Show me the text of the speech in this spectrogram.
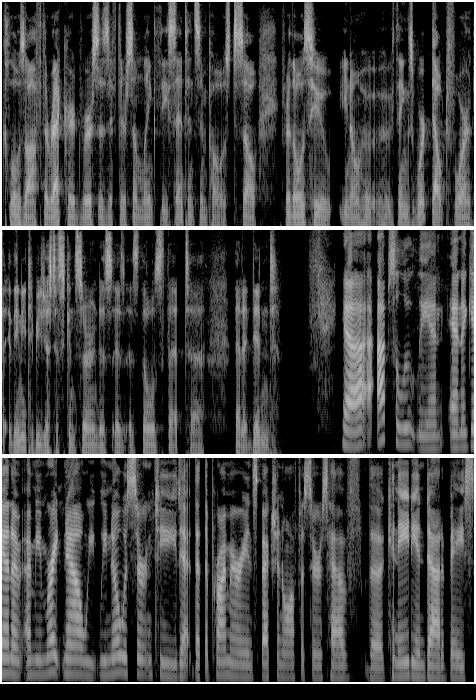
close off the record versus if there's some lengthy sentence imposed. So for those who you know who, who things worked out for they, they need to be just as concerned as as, as those that uh, that it didn't yeah, absolutely. And and again, I, I mean, right now we, we know with certainty that, that the primary inspection officers have the Canadian database,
